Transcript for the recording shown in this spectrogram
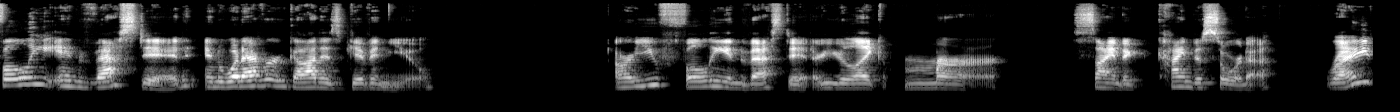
fully invested in whatever God has given you? Are you fully invested? Are you like, mer, signed a kinda sorta, right?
